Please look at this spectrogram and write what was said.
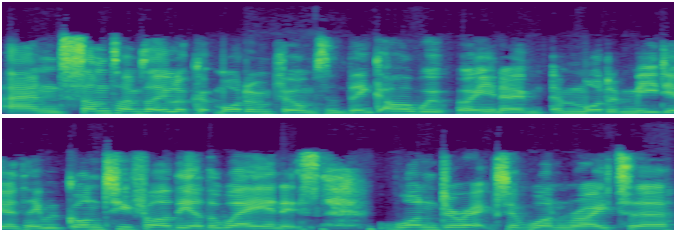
And sometimes I look at modern films and think, oh, well, oh, you know, a modern media, and think we've gone too far the other way, and it's one director, one writer,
